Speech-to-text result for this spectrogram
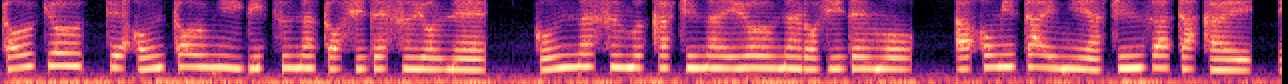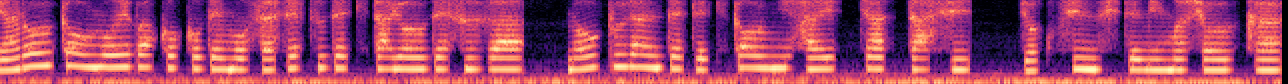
東京って本当に歪な都市ですよね。こんな住む価値ないような路地でも、アホみたいに家賃が高い。やろうと思えばここでも左折できたようですが、ノープランで適当に入っちゃったし、直進してみましょうか。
